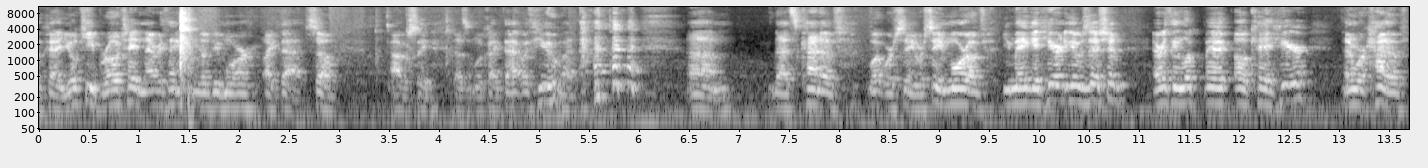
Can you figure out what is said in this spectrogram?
Okay, you'll keep rotating everything and you'll do more like that. So obviously it doesn't look like that with you, but um, that's kind of what we're seeing. We're seeing more of, you may get here in a good position, everything look okay here, then we're kind of,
